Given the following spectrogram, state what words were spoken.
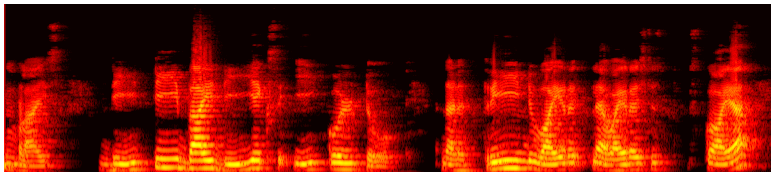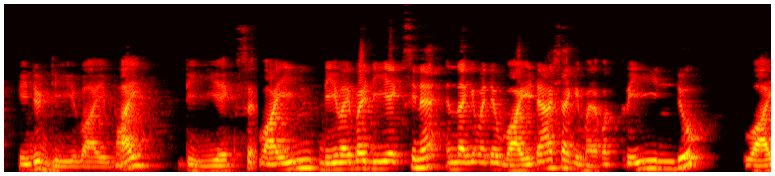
implies D T by D X equal to എന്താണ് ത്രീ ഇന്റു വൈ അല്ലെ Y rise to square into D Y by D X Y D Y by D എക്സിനെ എന്താക്കി മാറ്റിയ വൈ ഡാഷ് ആക്കി മാറ്റി. അപ്പൊ three into Y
